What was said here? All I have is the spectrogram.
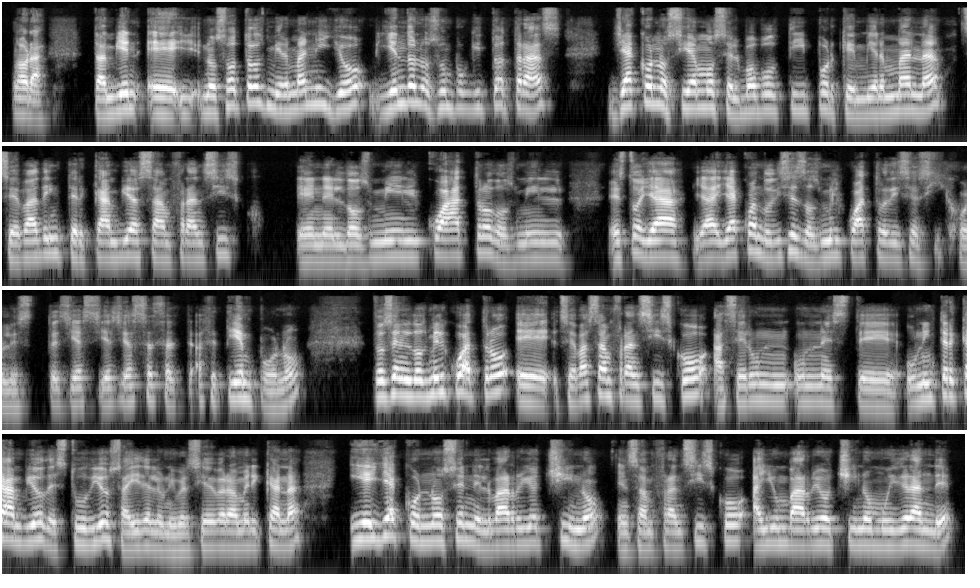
Ahora, también eh, nosotros, mi hermana y yo, yéndonos un poquito atrás, ya conocíamos el bubble tea porque mi hermana se va de intercambio a San Francisco en el 2004, 2000, esto ya, ya, ya cuando dices 2004 dices, híjoles, ya, ya, ya hace, hace, tiempo, ¿no? Entonces, en el 2004 eh, se va a San Francisco a hacer un, este, un intercambio de estudios ahí de la Universidad Iberoamericana y ella conoce en el barrio chino, en San Francisco hay un barrio chino muy grande,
